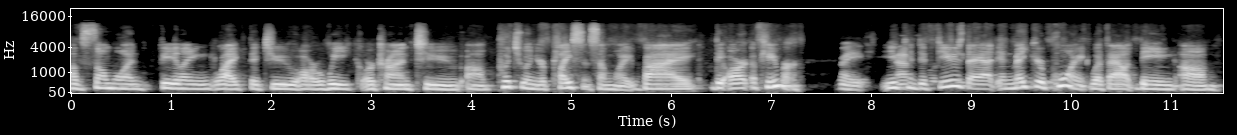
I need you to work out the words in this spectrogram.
of someone feeling like that you are weak or trying to um, put you in your place in some way by the art of humor. Right. You Absolutely. can diffuse that and make your point without being um,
